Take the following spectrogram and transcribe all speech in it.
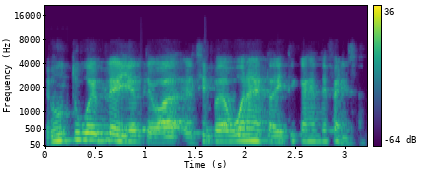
Es un two-way player, te va, él siempre da buenas estadísticas en defensa.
